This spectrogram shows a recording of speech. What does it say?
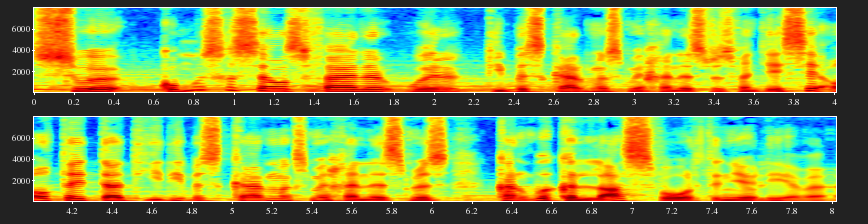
So, kom ons gesels verder oor die beskermingsmeganismes want jy sê altyd dat hierdie beskermingsmeganismes kan ook 'n las word in jou lewe.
